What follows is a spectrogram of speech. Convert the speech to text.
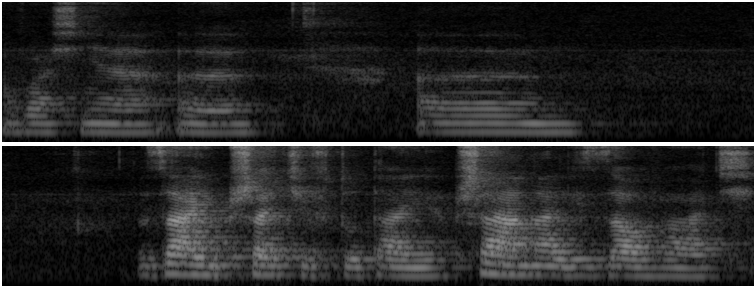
właśnie y, y, za i przeciw tutaj, przeanalizować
